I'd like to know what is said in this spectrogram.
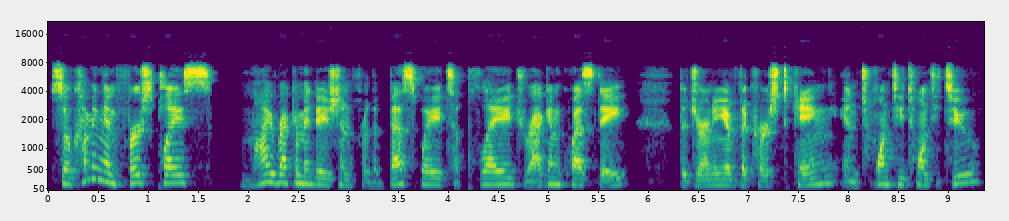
So, coming in first place, my recommendation for the best way to play Dragon Quest VIII The Journey of the Cursed King in 2022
